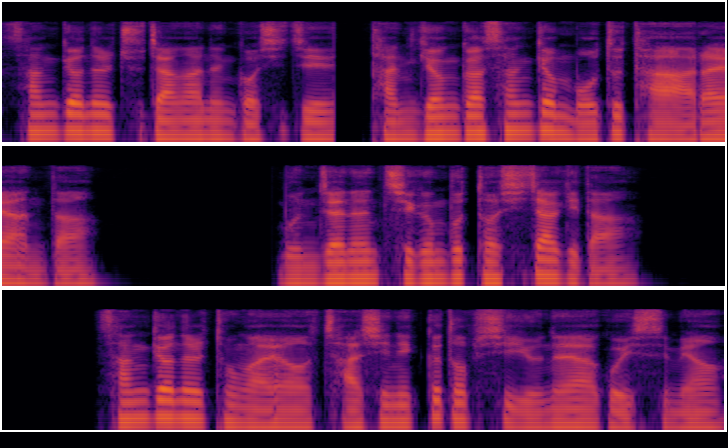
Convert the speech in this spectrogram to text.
상견을 주장하는 것이지 단견과 상견 모두 다 알아야 한다. 문제는 지금부터 시작이다. 상견을 통하여 자신이 끝없이 윤회하고 있으며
